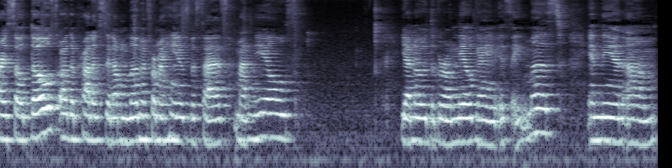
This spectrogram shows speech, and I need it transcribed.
All right, so those are the products that I'm loving for my hands besides my nails. Y'all know the girl nail game is a must. And then um,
